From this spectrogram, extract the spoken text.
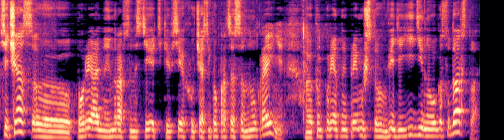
сейчас э, по реальной нравственности и этике всех участников процесса на Украине э, конкурентное преимущество в виде единого государства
